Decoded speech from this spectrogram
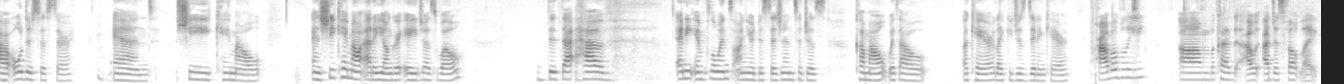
our older sister, mm-hmm. and she came out and she came out at a younger age as well. Did that have any influence on your decision to just come out without a care? Like you just didn't care? Probably, um, because I, I just felt like,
